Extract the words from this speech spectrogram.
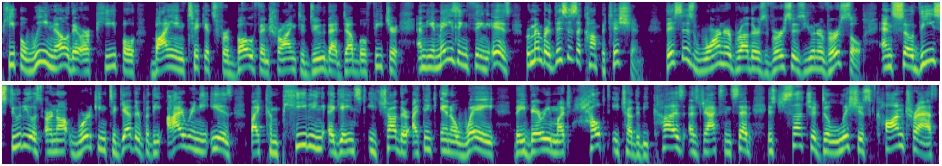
people, we know there are people buying tickets for both and trying to do that double feature. And the amazing thing is, remember, this is a competition. This is Warner Brothers versus Universal. And so these studios are not working together, but the irony is by competing against each other, I think in a way they very much helped each other because, as Jackson said, it's such a delicious contrast,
